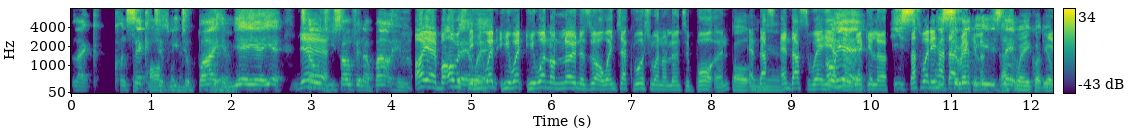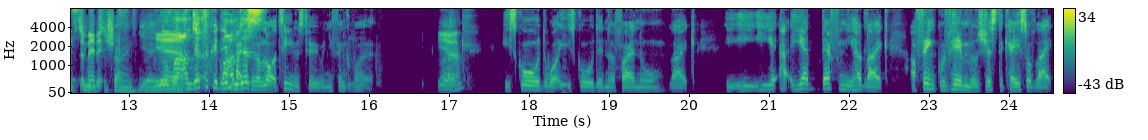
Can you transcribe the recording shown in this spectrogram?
like consecutively on to buy Yeah. him, yeah, yeah, yeah, Yeah. tells you something about him. Oh yeah, but obviously he went he went he went on loan as well when Jack Wilshere went on loan to Bolton, Bolton, and that's yeah. and that's where he Oh, had yeah. the regular. He's That's when he he had that regular. That's name. where he got the He opportunity submitted. to shine. Yeah, Yeah. No, but I'm Jeff just, took an but I'm impact just in a lot of teams too when you think about it. Yeah, Like, he scored what he scored in the final. Like he he he he had definitely had like I think with him it was just a case of like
